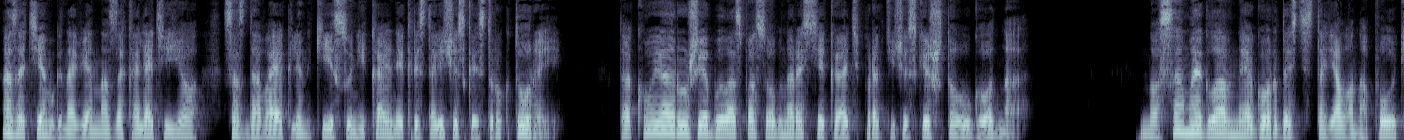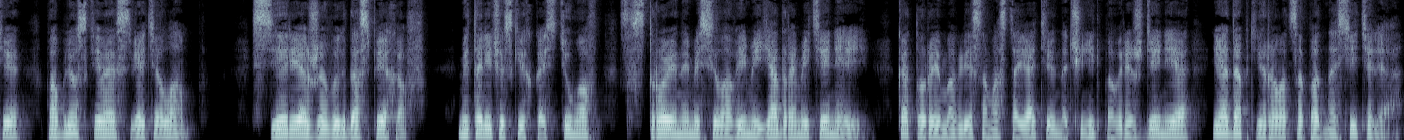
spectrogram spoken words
а затем мгновенно закалять ее, создавая клинки с уникальной кристаллической структурой. Такое оружие было способно рассекать практически что угодно. Но самая главная гордость стояла на полке, поблескивая в свете ламп. Серия живых доспехов, металлических костюмов с встроенными силовыми ядрами теней, которые могли самостоятельно чинить повреждения и адаптироваться под носителя.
